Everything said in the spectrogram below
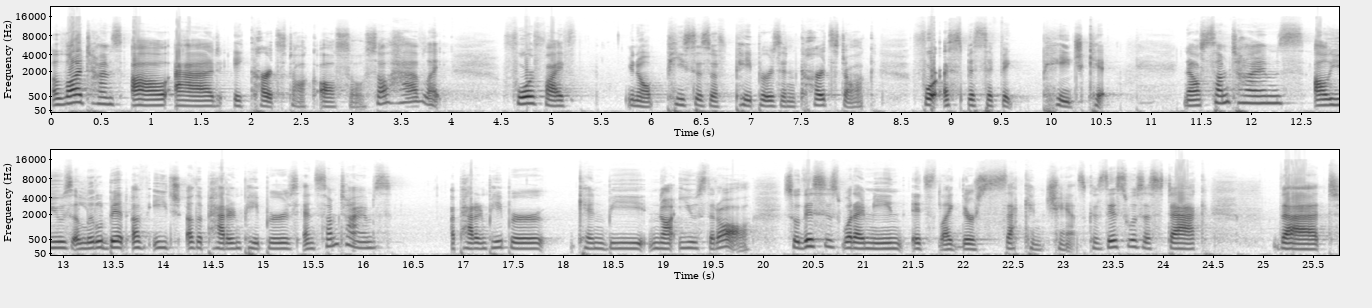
a lot of times I'll add a cardstock also. So I'll have like four or five, you know, pieces of papers and cardstock for a specific page kit. Now, sometimes I'll use a little bit of each of the pattern papers, and sometimes a pattern paper can be not used at all. So this is what I mean. It's like their second chance because this was a stack that,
